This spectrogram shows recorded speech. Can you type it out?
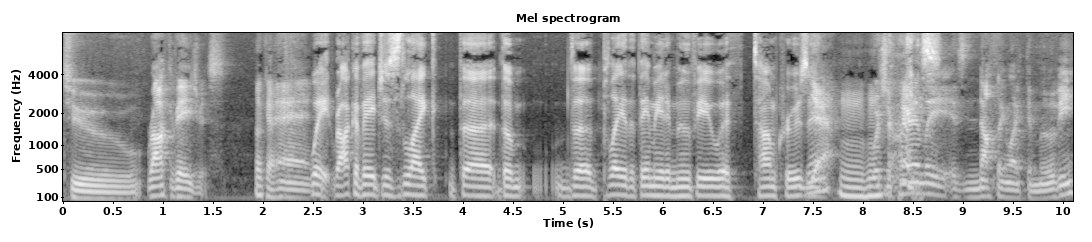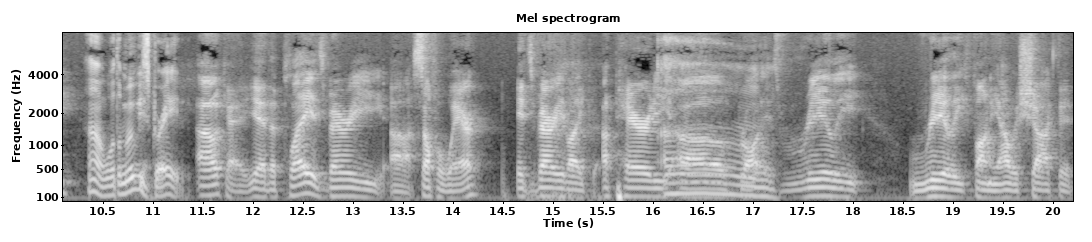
to Rock of Ages, Okay. And Wait, Rock of Ages is like the the the play that they made a movie with Tom Cruise in. Yeah, Mm-hmm. which apparently is nothing like the movie. Oh well, the movie's great. Oh, okay, yeah, the play is very uh, self-aware. It's very like a parody of Broad. It's really, really funny. I was shocked at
